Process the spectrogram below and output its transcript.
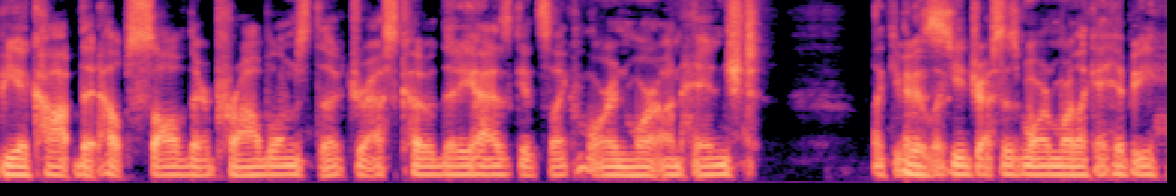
be a cop that helps solve their problems, the dress code that he has gets like more and more unhinged. Like he his- like he dresses more and more like a hippie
